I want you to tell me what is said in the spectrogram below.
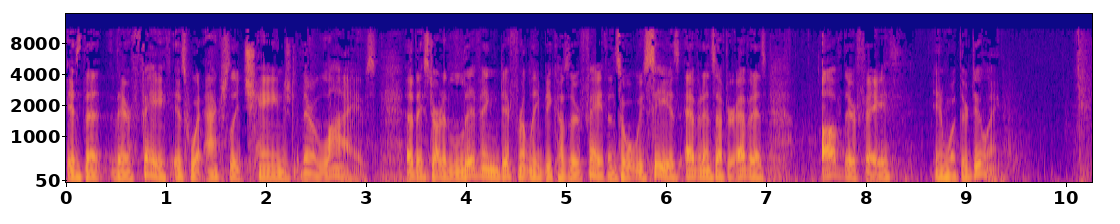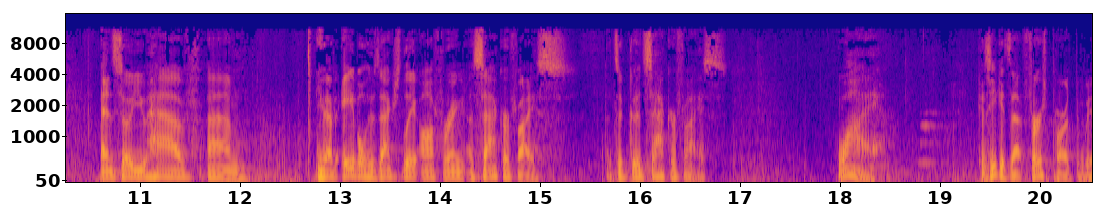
is that their faith is what actually changed their lives. That they started living differently because of their faith. And so what we see is evidence after evidence of their faith in what they're doing. And so you have, um, you have Abel who's actually offering a sacrifice. That's a good sacrifice. Why? Because he gets that first part that we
